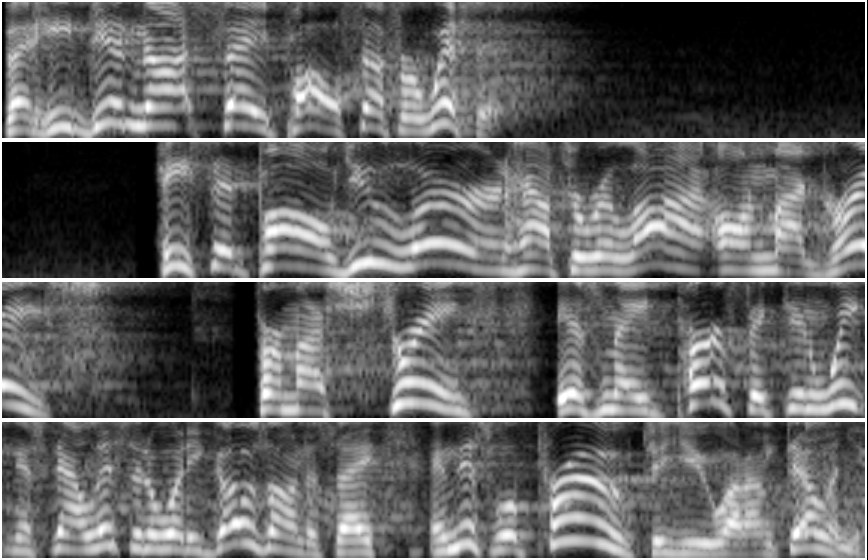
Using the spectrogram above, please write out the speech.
But he did not say, Paul, suffer with it. He said, Paul, you learn how to rely on my grace, for my strength is made perfect in weakness. Now, listen to what he goes on to say, and this will prove to you what I'm telling you.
